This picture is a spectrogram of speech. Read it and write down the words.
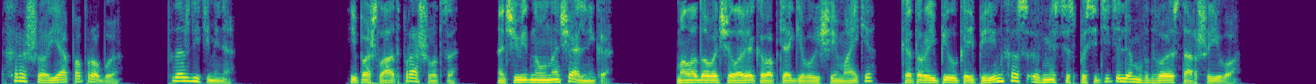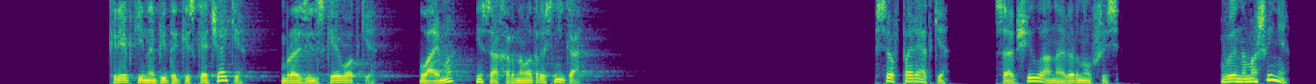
«Хорошо, я попробую. Подождите меня». И пошла отпрашиваться, очевидно, у начальника, молодого человека в обтягивающей майке, который пил кайперинхас вместе с посетителем вдвое старше его. Крепкий напиток из качаки, бразильской водки, лайма и сахарного тростника. «Все в порядке», — сообщила она, вернувшись. «Вы на машине?»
